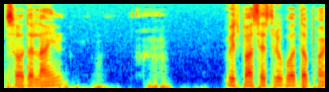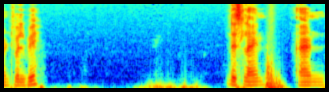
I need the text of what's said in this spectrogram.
so the line which passes through both the point will be this line. And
